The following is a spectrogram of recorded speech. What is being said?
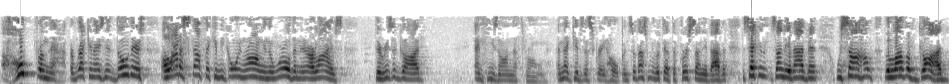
a hope from that, of recognizing that though there's a lot of stuff that can be going wrong in the world and in our lives, there is a God and He's on the throne. And that gives us great hope. And so that's what we looked at the first Sunday of Advent. The second Sunday of Advent, we saw how the love of God,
